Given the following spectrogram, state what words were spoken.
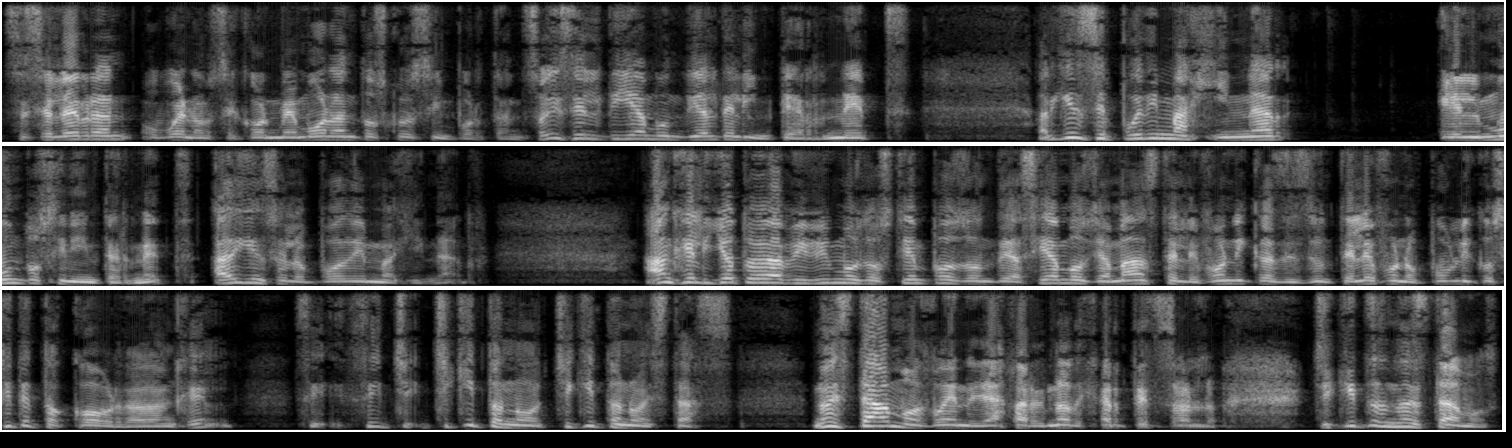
se celebran, o bueno, se conmemoran dos cosas importantes. Hoy es el Día Mundial del Internet. ¿Alguien se puede imaginar el mundo sin Internet? ¿Alguien se lo puede imaginar? Ángel y yo todavía vivimos los tiempos donde hacíamos llamadas telefónicas desde un teléfono público. Sí te tocó, ¿verdad, Ángel? Sí, sí, chiquito no, chiquito no estás. No estamos, bueno, ya para no dejarte solo. Chiquitos no estamos.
